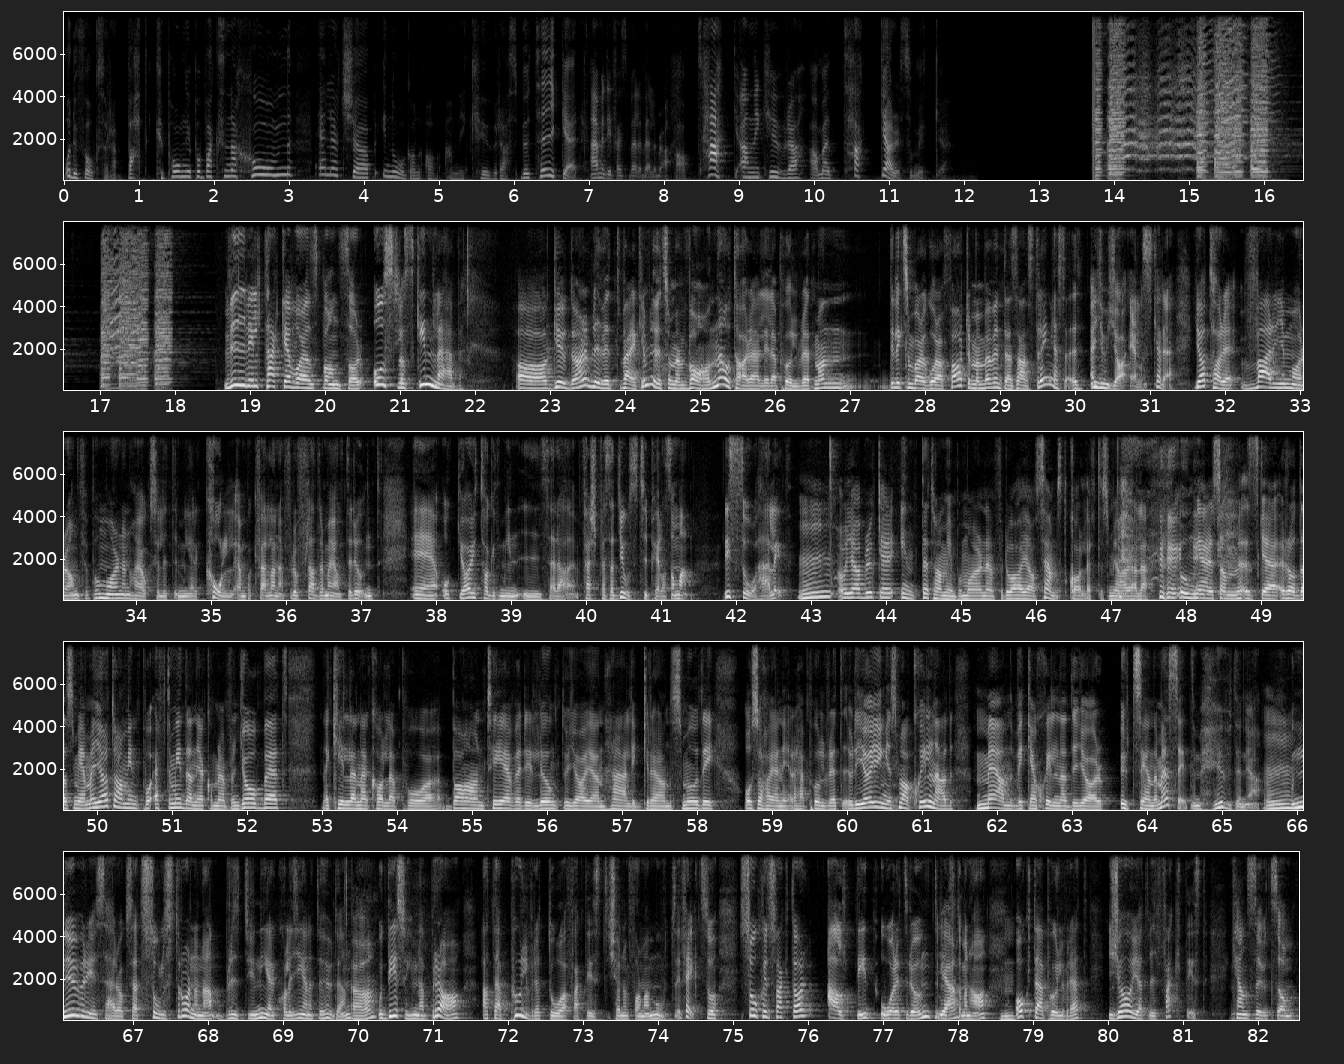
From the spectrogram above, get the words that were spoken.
och du får också rabattkuponger på vaccination eller ett köp i någon av Annikuras butiker. Nej men det är faktiskt väldigt, väldigt bra. Ja. Tack Annikura! Ja men tackar så mycket! Vi vill tacka vår sponsor Oslo Skin Lab. Ja, gud, det har det blivit, verkligen blivit som en vana att ta det här lilla pulvret. Man, det liksom bara går av farten. Man behöver inte ens anstränga sig. Men Jag älskar det. Jag tar det varje morgon, för på morgonen har jag också lite mer koll än på kvällarna, för då fladdrar man ju alltid runt. Eh, och jag har ju tagit min i så här, färskpressad juice typ hela sommaren. Det är så härligt. Mm, och jag brukar inte ta min på morgonen för då har jag sämst koll eftersom jag har alla ungar som ska roddas med. Men jag tar min på eftermiddagen när jag kommer hem från jobbet. När killarna kollar på barn-tv, det är lugnt, då gör jag en härlig grön smoothie. Och så har jag ner det här pulvret i. Och det gör ju ingen smakskillnad, men vilken skillnad det gör utseendemässigt. Men huden ja. Och nu är det ju så här också att solstrålarna bryter ju ner kollagenet i huden. Ja. Och det är så himla bra att det här pulvret då faktiskt kör någon form av moteffekt. Så solskyddsfaktor, alltid, året runt, Ja. måste man ha. Och det här pulvret gör ju att vi faktiskt kan se ut som,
